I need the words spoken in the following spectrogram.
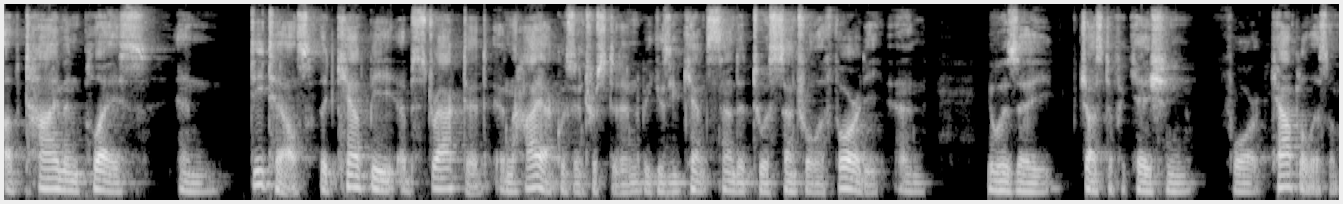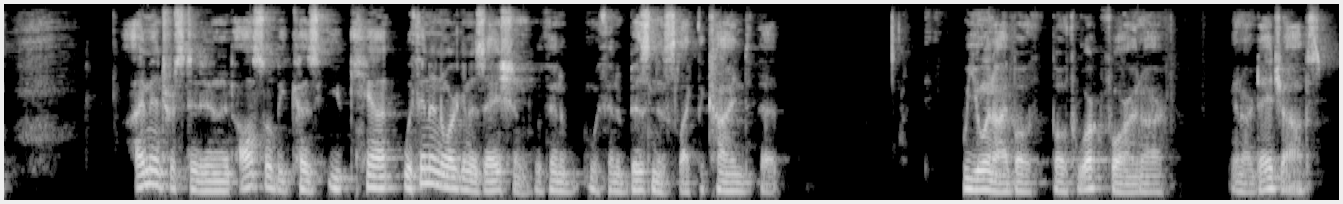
of time and place and details that can't be abstracted. And Hayek was interested in because you can't send it to a central authority. And it was a justification for capitalism. I'm interested in it also because you can't, within an organization, within a, within a business like the kind that you and I both both work for in our in our day jobs.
